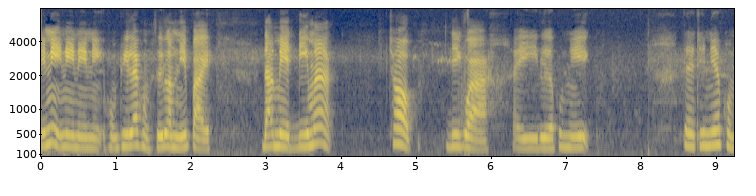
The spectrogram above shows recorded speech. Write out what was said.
ที่นี่นี่นี่นี่ผมทีแรกผมซื้อลำนี้ไป ดาเมจดีมาก ชอบดีกว่า ไอเรือพวกนี้ แต่ทีเนี้ยผม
